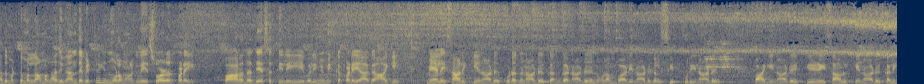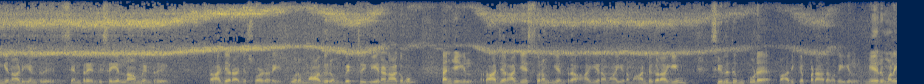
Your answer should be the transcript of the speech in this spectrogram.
அது மட்டுமல்லாமல் அது அந்த வெற்றியின் மூலமாகவே சோழர் படை பாரத தேசத்திலேயே வலிமை மிக்க படையாக ஆகி மேலை சாளுக்கிய நாடு குடகு நாடு கங்க நாடு நுளம்பாடி நாடுகள் சீட்புரி நாடு பாகி நாடு கீழே சாளுக்கிய நாடு கலிங்க நாடு என்று சென்ற திசையெல்லாம் வென்று ராஜராஜ சோழரை ஒரு மாபெரும் வெற்றி வீரனாகவும் தஞ்சையில் ராஜராஜேஸ்வரம் என்ற ஆயிரம் ஆயிரம் ஆண்டுகளாகியும் சிறிதும் கூட பாதிக்கப்படாத வகையில் மேருமலை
